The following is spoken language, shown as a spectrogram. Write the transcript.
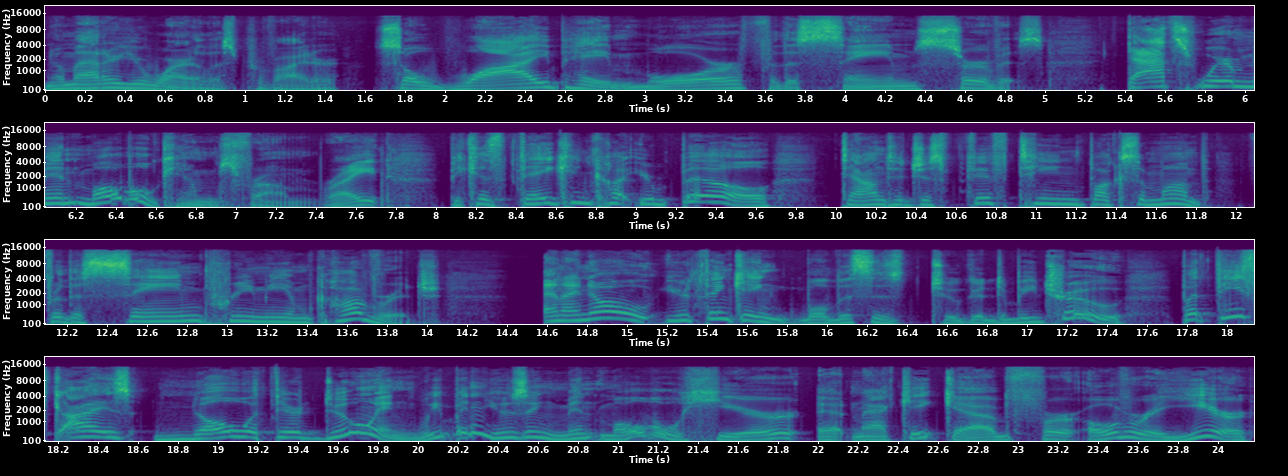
no matter your wireless provider. So why pay more for the same service? That's where Mint Mobile comes from, right? Because they can cut your bill down to just 15 bucks a month for the same premium coverage. And I know you're thinking, well, this is too good to be true, but these guys know what they're doing. We've been using Mint Mobile here at Mac Geek Gab for over a year.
